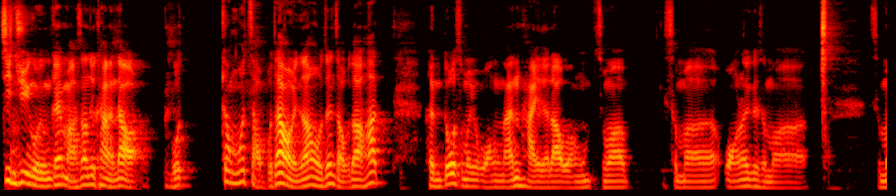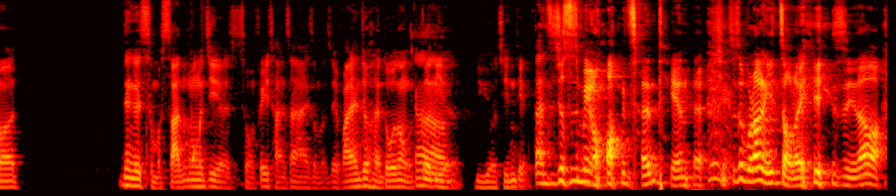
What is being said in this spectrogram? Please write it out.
进去我应该马上就看得到，我根本找不到，然后我真找不到。它很多什么往南海的啦，往什么什么往那个什么什么那个什么山忘记了，什么飞船山还是什么之类，反正就很多那种各地的旅游景点，嗯、但是就是没有往成田的，就是不让你走的意思，你知道吗？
